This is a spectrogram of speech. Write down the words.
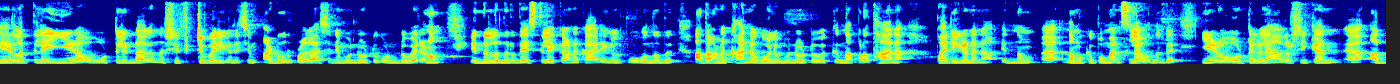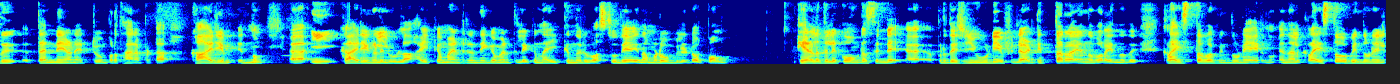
കേരളത്തിലെ ഈഴവ വോട്ടിലുണ്ടാകുന്ന ഷിഫ്റ്റ് പരിഗണിച്ചും അടൂർ പ്രകാശിനെ മുന്നോട്ട് കൊണ്ടുവരണം എന്നുള്ള നിർദ്ദേശത്തിലേക്കാണ് കാര്യങ്ങൾ പോകുന്നത്. അതാണ് കനകോൽ മുന്നോട്ട് വെക്കുന്ന പ്രധാന പരിഗണന എന്നും നമുക്കിപ്പോൾ മനസ്സിലാവുന്നുണ്ട്. ഈഴ വോട്ടുകളെ ആകർഷിക്കാൻ അത് തന്നെയാണ് ഏറ്റവും പ്രധാനപ്പെട്ട കാര്യം എന്നും ഈ കാര്യങ്ങളിലുള്ള ഹൈക്കമാൻഡിന്റെ നിഗമനത്തിലേക്ക് നയിക്കുന്ന ഒരു വസ്തുതയായി നമ്മുടെ മുമ്പിലുണ്ട്. ഒപ്പം കേരളത്തിലെ കോൺഗ്രസിന്റെ പ്രത്യേകിച്ച് യു ഡി എഫിന്റെ അടിത്തറ എന്ന് പറയുന്നത് ക്രൈസ്തവ പിന്തുണയായിരുന്നു. എന്നാൽ ക്രൈസ്തവ പിന്തുണയിൽ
